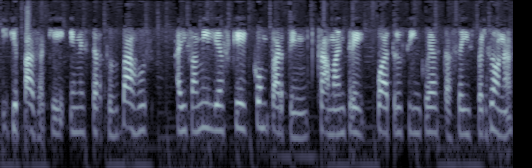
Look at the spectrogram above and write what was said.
¿Y qué pasa? Que en estratos bajos hay familias que comparten cama entre cuatro, cinco y hasta seis personas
